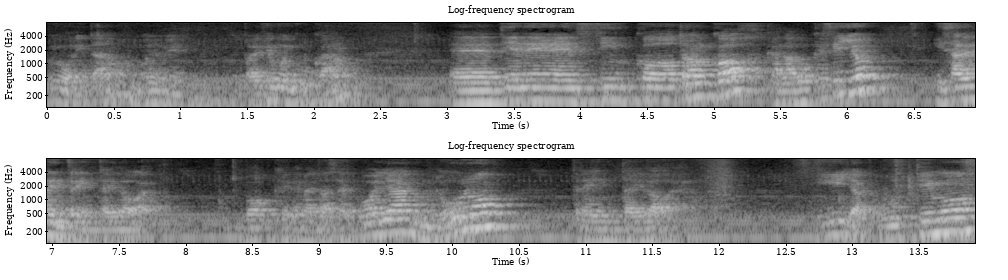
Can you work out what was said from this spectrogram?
muy bonita, ¿no? Muy bien. Me parece muy cuca, ¿no? Eh, tienen cinco troncos cada bosquecillo y salen en 32 euros. Bosque de metasecuoya, número uno, 32 euros. Y ya por último,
